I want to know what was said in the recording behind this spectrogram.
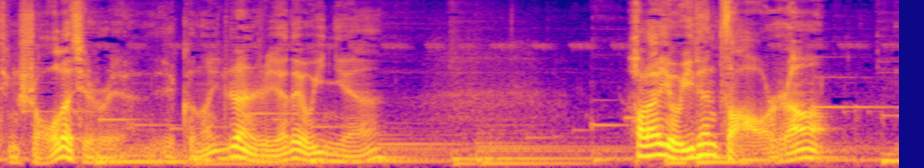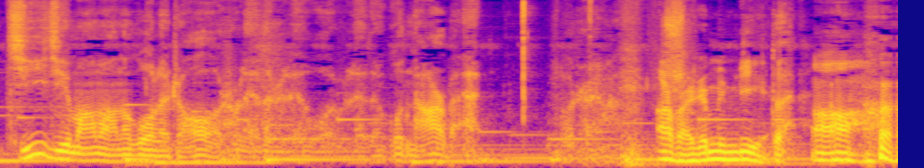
挺熟的，其实也也可能认识也得有一年。后来有一天早上，急急忙忙的过来找我说：“雷子，雷子，我雷子给我拿二百。”我这样。二百人民币。对 啊，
